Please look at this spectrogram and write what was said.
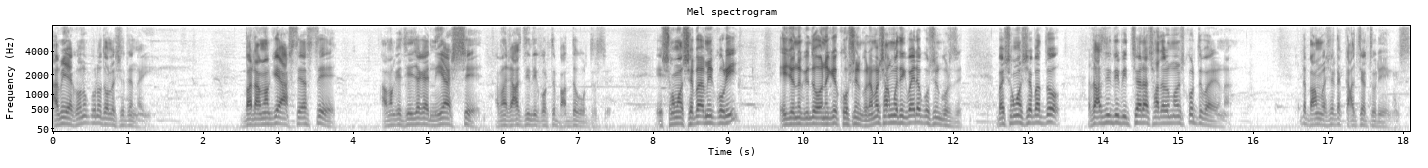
আমি এখনও কোনো দলের সাথে নাই। বাট আমাকে আস্তে আস্তে আমাকে যে জায়গায় নিয়ে আসছে, আমার রাজনীতি করতে বাধ্য করতেছে। এই সমাজসেবা আমি করি, এই জন্য কিন্তু অনেকে কোশ্চেন করে। আমার সাংবাদিক ভাইরা কোশ্চেন করছে। ভাই, সমাজসেবা তো রাজনীতিবিদ ছাড়া সাধারণ মানুষ করতে পারে না। এটা বাংলাদেশে একটা কালচার তৈরি হয়ে গেছে।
